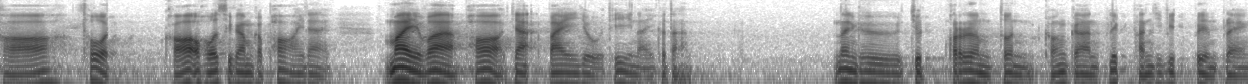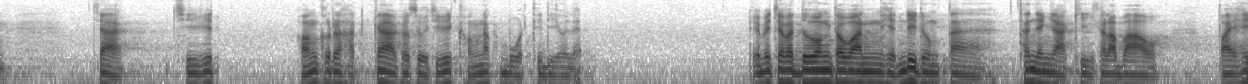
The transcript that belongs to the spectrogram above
ขอโทษ ขออโหสิกรรมกับพ่อให้ได้ ไม่ว่าพ่อจะไปอยู่ที่ไหนก็ตาม นั่นคือจุดเริ่มต้นของการพลิกผันชีวิตเปลี่ยนแปลง จากชีวิตของกระหัตก้าวเข้าสู่ชีวิตของนักบวชทีเดียวแหละ เห็นไหมเจ้าว่าดวงตะวันเห็นด้วยดวงตา ท่านยังอยากขี่คาราบาวไปให้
